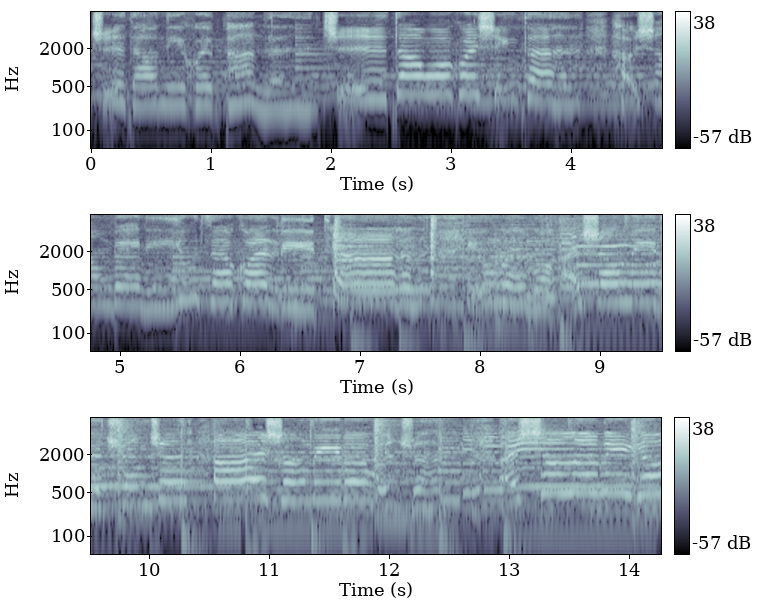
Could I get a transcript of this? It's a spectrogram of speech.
知道你会怕冷，知道我会心疼，好想被你拥在怀里疼。因为我爱上你的纯真，爱上你的温存，爱上了你有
